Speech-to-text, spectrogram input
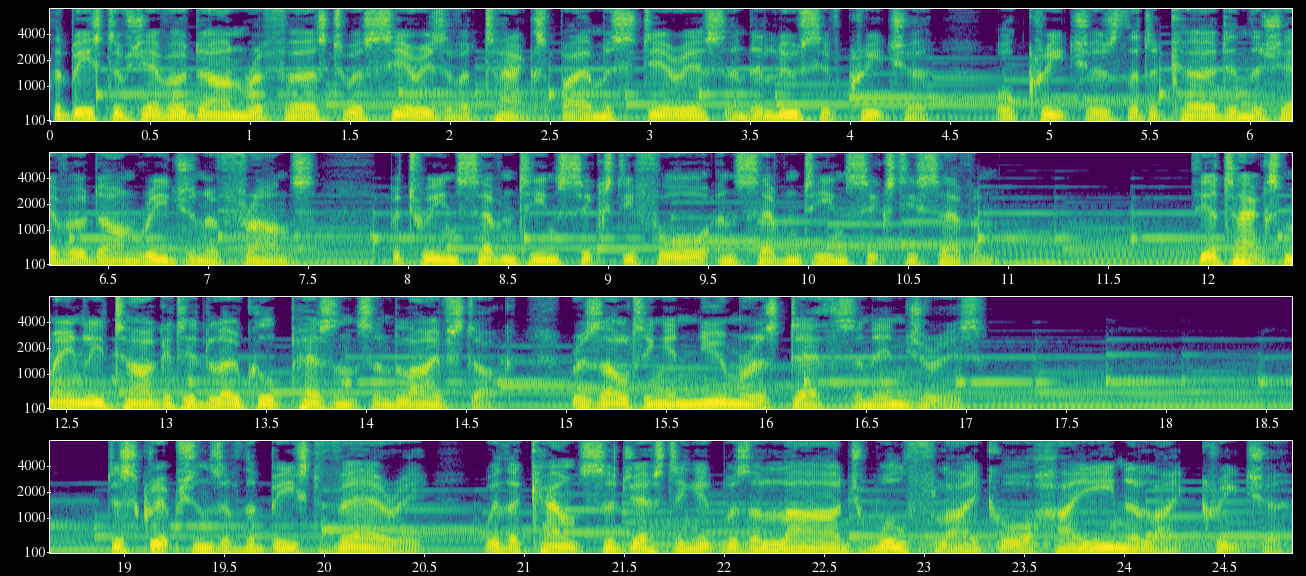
The Beast of Gévaudan refers to a series of attacks by a mysterious and elusive creature or creatures that occurred in the Gévaudan region of France between 1764 and 1767. The attacks mainly targeted local peasants and livestock, resulting in numerous deaths and injuries. Descriptions of the beast vary, with accounts suggesting it was a large wolf-like or hyena-like creature.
